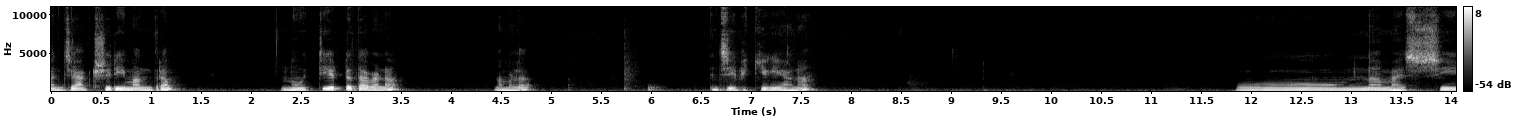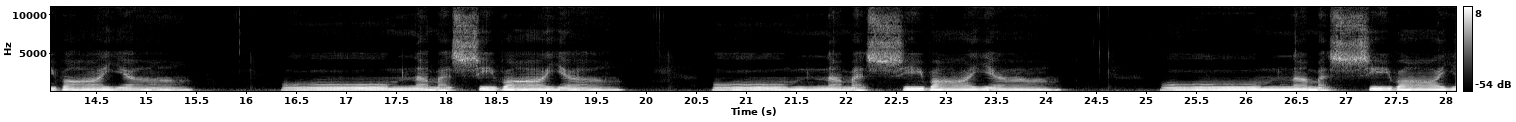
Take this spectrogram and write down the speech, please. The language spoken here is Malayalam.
പഞ്ചാക്ഷരി മന്ത്രം നൂറ്റിയെട്ട് തവണ നമ്മൾ ജപിക്കുകയാണ്. ഓം നമ ശിവായ ഓം നമ ശിവായ ഓം നമ ശിവായ ഓം നമ ശിവായ.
